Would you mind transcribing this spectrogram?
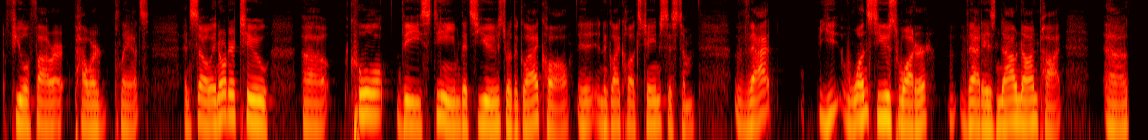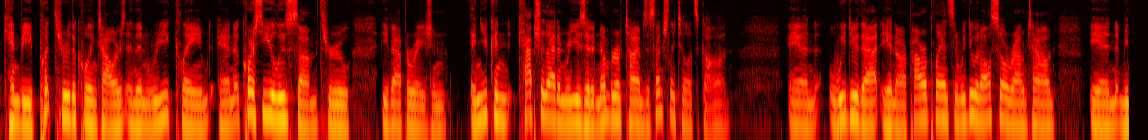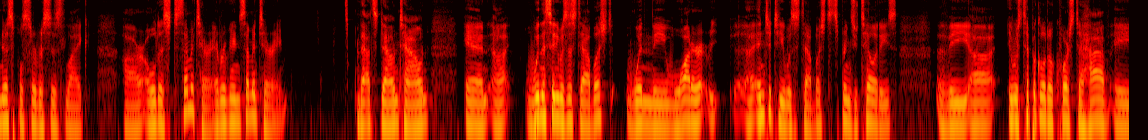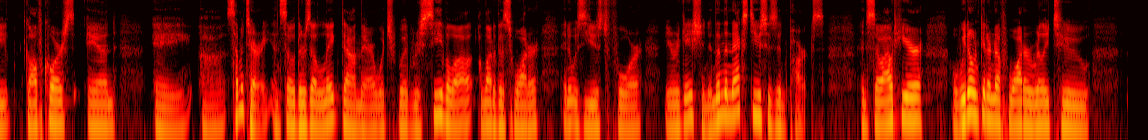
fuel power, powered plants. And so, in order to uh, cool the steam that's used or the glycol in, in a glycol exchange system, that once used water that is now non pot uh, can be put through the cooling towers and then reclaimed. And of course, you lose some through evaporation. And you can capture that and reuse it a number of times, essentially till it's gone. And we do that in our power plants, and we do it also around town in municipal services like our oldest cemetery, Evergreen Cemetery. That's downtown. And uh, when the city was established, when the water uh, entity was established, Springs Utilities, the uh, it was typical, to, of course, to have a golf course and a uh, cemetery. And so there's a lake down there which would receive a lot, a lot of this water, and it was used for irrigation. And then the next use is in parks. And so out here, we don't get enough water really to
